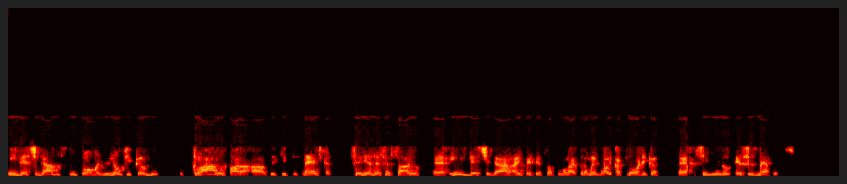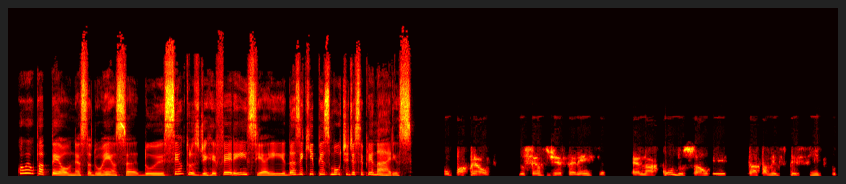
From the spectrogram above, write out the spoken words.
investigados os sintomas e não ficando claro para as equipes médicas, seria necessário é, investigar a hipertensão pulmonar tromboembólica crônica é, seguindo esses métodos. Qual é o papel nessa doença dos centros de referência e das equipes multidisciplinares? O papel dos centros de referência é na condução e tratamento específico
